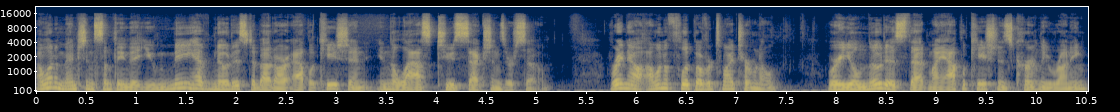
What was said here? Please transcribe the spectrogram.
I want to mention something that you may have noticed about our application in the last two sections or so. Right now, I want to flip over to my terminal where you'll notice that my application is currently running,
